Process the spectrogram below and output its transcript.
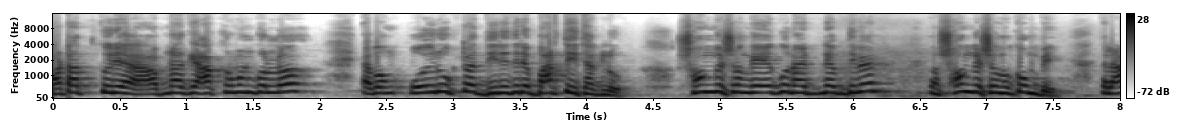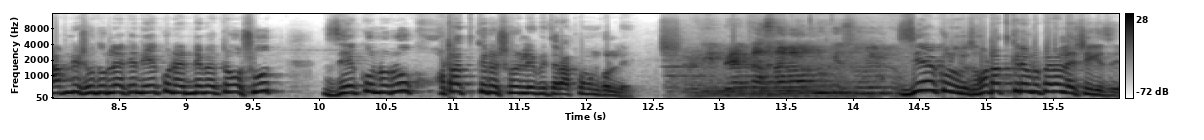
হঠাৎ করে আপনাকে আক্রমণ করল এবং ওই রোগটা ধীরে ধীরে বাড়তেই থাকল। সঙ্গে সঙ্গে একুনাইট নেপ দিবেন সঙ্গে সঙ্গে কমবে। তাহলে আপনি শুধু লেখেন একুনাইট নেপ একটা ওষুধ, যে কোনো রোগ হঠাৎ করে শরীরের ভিতরে আক্রমণ করলে। যে কোনো কিছু, হঠাৎ করে আপনার প্যারালাইসে গেছে।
